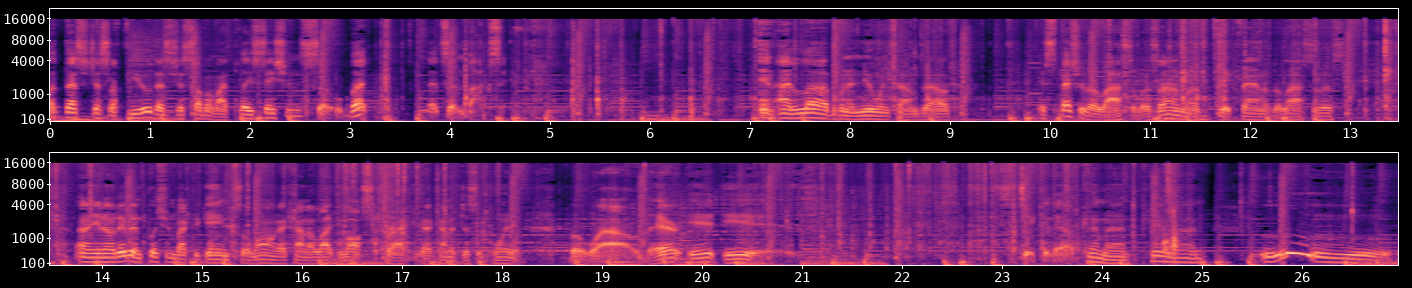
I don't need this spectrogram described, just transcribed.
But that's just a few. That's just some of my PlayStations. So, but let's unbox it. And I love when a new one comes out, especially The Last of Us. I'm a big fan of The Last of Us. Uh, you know, they've been pushing back the game so long, I kind of like lost track. Got kind of disappointed. But wow, there it is. Take it out. Come on, come on. Ooh,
